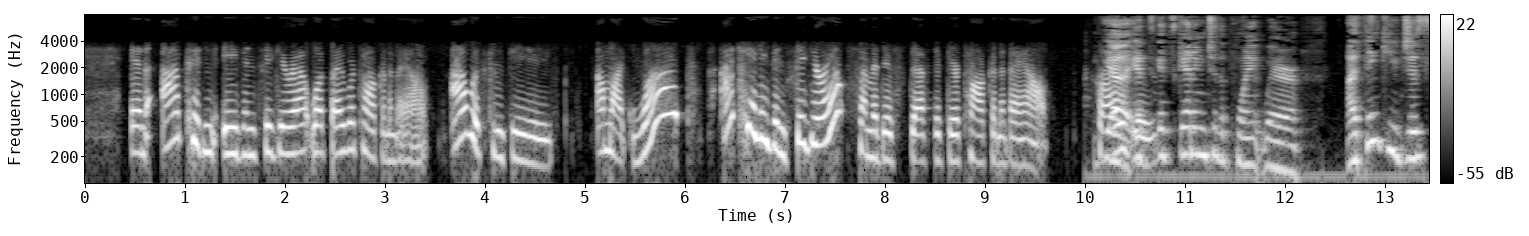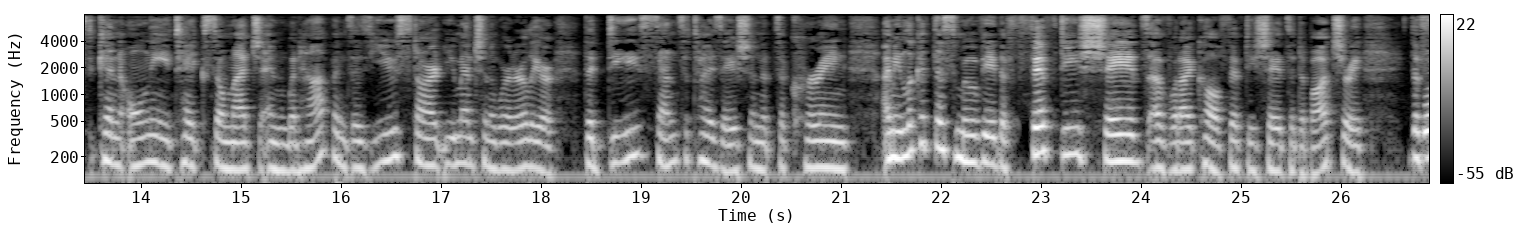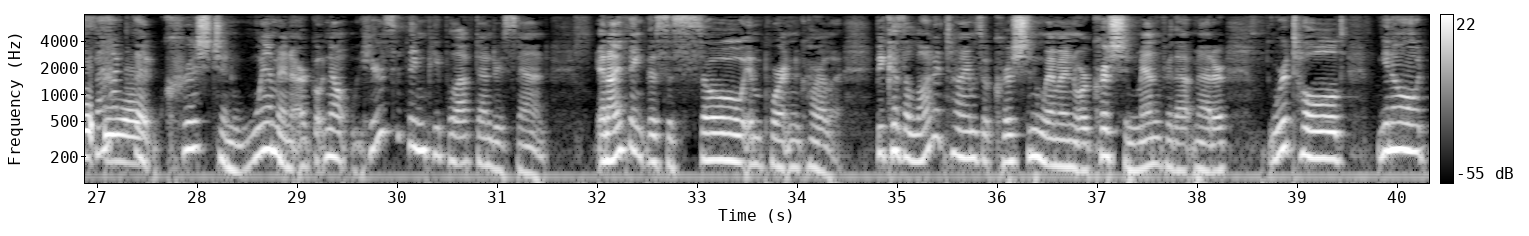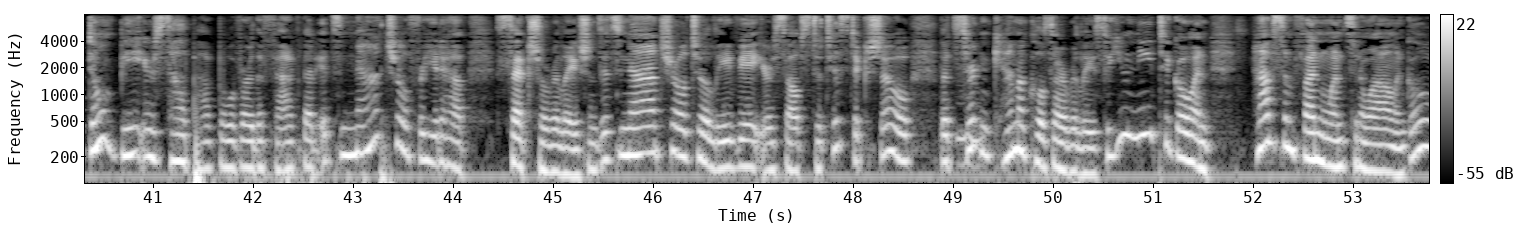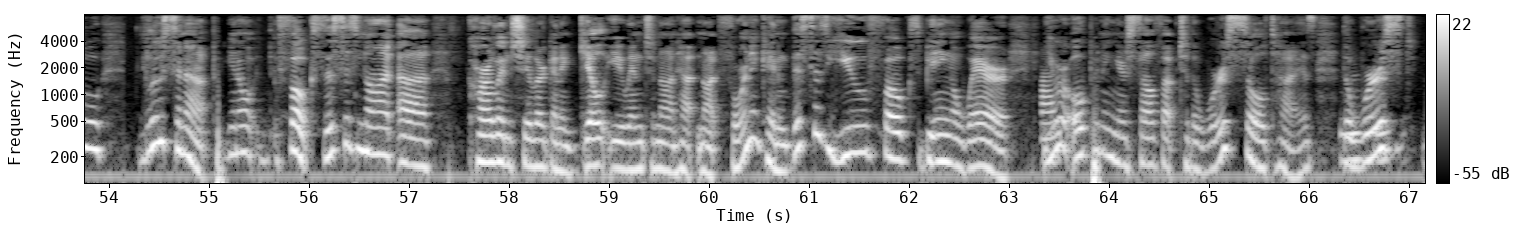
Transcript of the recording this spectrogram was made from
and I couldn't even figure out what they were talking about. I was confused. I'm like, what? I can't even figure out some of this stuff that they're talking about. Crazy. Yeah, it's it's getting to the point where I think you just can only take so much, and what happens is you start. You mentioned the word earlier, the desensitization that's occurring. I mean, look at this movie, the Fifty Shades of what I call Fifty Shades of debauchery. The it fact is. that Christian women are going. Now, here's the thing: people have to understand and I think this is so important, Carla, because a lot of times with Christian women or Christian men for that matter, we're told, you know, don't beat yourself up over the fact that it's natural for you to have sexual relations. It's natural to alleviate yourself. Statistics show that certain chemicals are released. So you need to go and have some fun once in a while and go loosen up. You know, folks, this is not a Carla and Sheila are going to guilt you into not ha- not fornicating. This is you folks being aware. You're opening yourself up to the worst soul ties, the mm-hmm. worst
